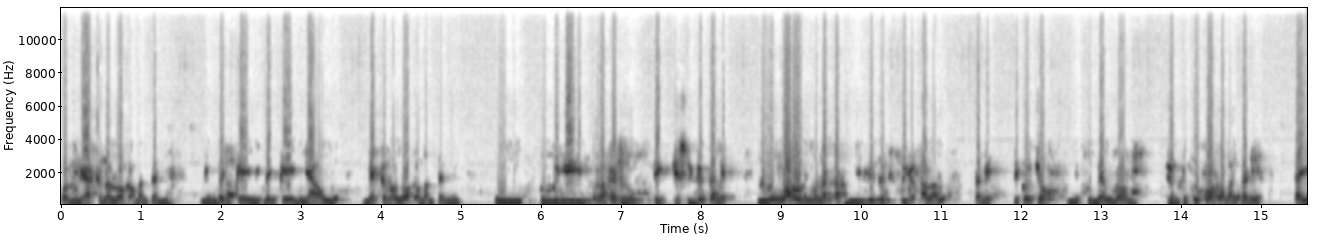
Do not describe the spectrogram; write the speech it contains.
kon ñàkk na loo xamante ni ñun dañ koy dañ koy ñaawlu nekk na loo xamante ni lu ñuy rafetlu te gisuñu tamit lu waroon mën a tax ñu yëkkati suñu alal tamit di ko jox nit ku mel noonu surtout que koo xamante ni tey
